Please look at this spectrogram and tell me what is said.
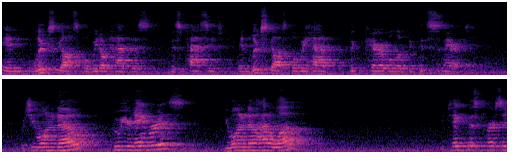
In, in Luke's gospel, we don't have this, this passage. In Luke's gospel, we have the parable of the Good Samaritan. But you want to know who your neighbor is? You want to know how to love? You take this person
